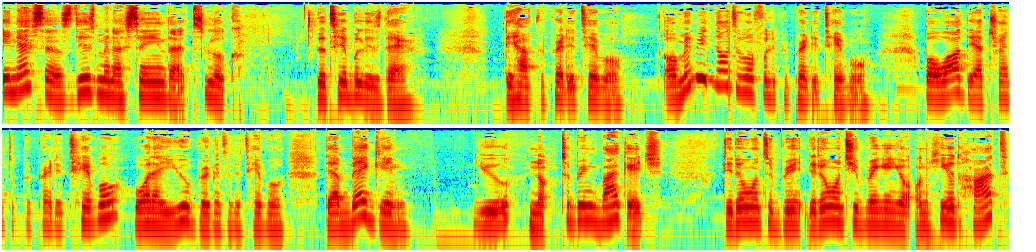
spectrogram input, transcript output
In essence, these men are saying that look, the table is there. They have prepared the table, or maybe not even fully prepared the table. But while they are trying to prepare the table, what are you bringing to the table? They are begging you not to bring baggage. They don't want to bring they don't want you bringing your unhealed heart,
